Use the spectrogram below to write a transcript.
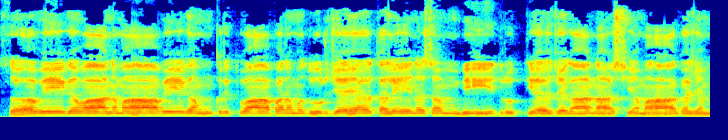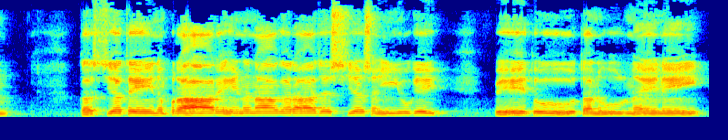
स वेगवान् महावेगं कृत्वा परमदुर्जय तलेन सम्भिधृत्य जगानास्य महागजम्। तस्य तेन प्रहारेण नागराजस्य संयुगे पेतुतनुर्नयने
